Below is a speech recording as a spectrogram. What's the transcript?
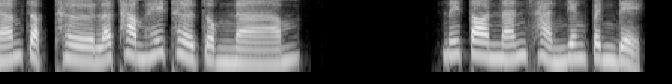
น้ำจับเธอและทำให้เธอจมน้ำ ในตอนนั้นฉันยังเป็นเด็ก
